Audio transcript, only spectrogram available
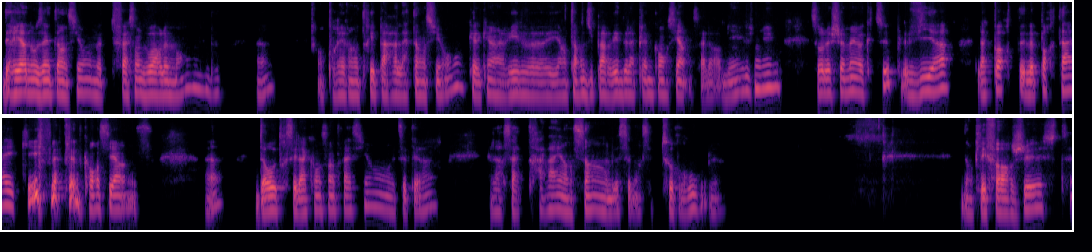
Derrière nos intentions, notre façon de voir le monde. Hein. On pourrait rentrer par l'attention. Quelqu'un arrive et a entendu parler de la pleine conscience. Alors, bienvenue sur le chemin octuple via la porte, le portail qui est la pleine conscience. Hein? D'autres, c'est la concentration, etc. Alors, ça travaille ensemble, c'est dans cette roue. Donc, l'effort juste,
